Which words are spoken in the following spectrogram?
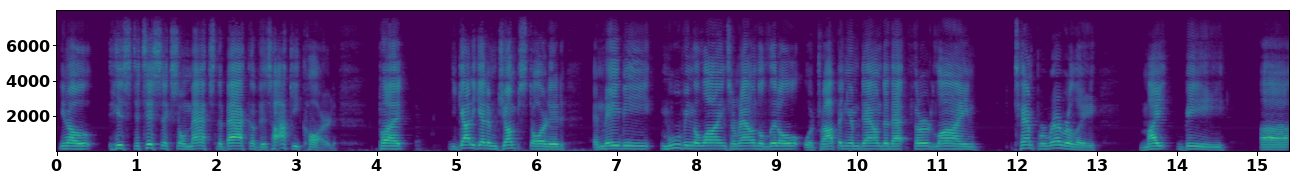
you know, his statistics will match the back of his hockey card. But you got to get him jump started and maybe moving the lines around a little or dropping him down to that third line temporarily might be uh,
